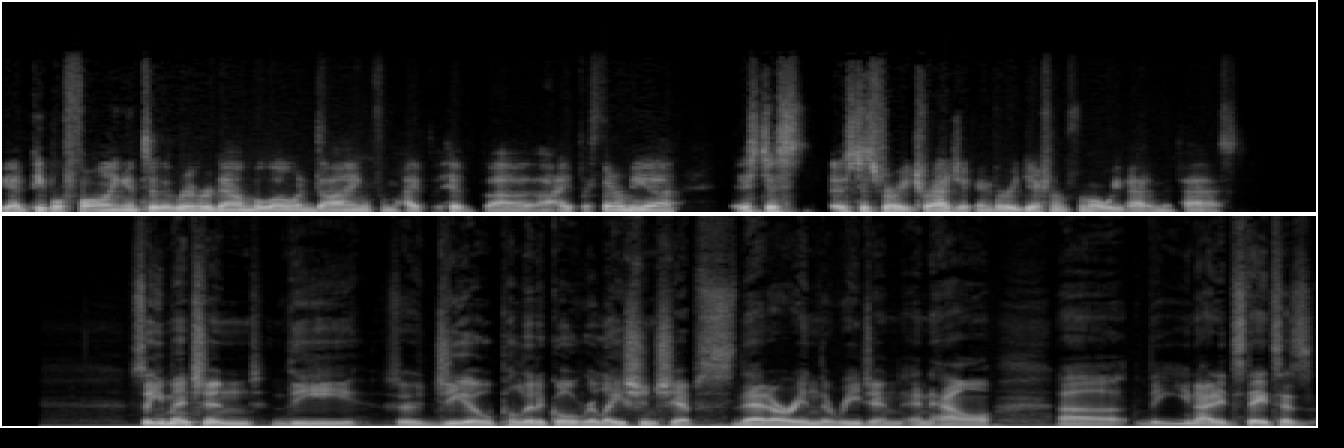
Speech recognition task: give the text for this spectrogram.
You had people falling into the river down below and dying from hyp- uh, hypothermia. It's just it's just very tragic and very different from what we've had in the past so you mentioned the sort of geopolitical relationships that are in the region and how uh, the United States has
